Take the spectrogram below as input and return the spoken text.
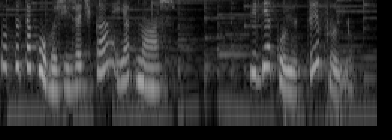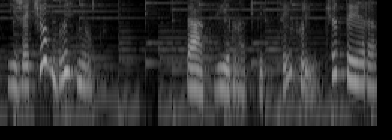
тобто такого ж їжачка, як наш. Під якою цифрою їжачок близнюк? Так, вірно, під цифрою 4.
